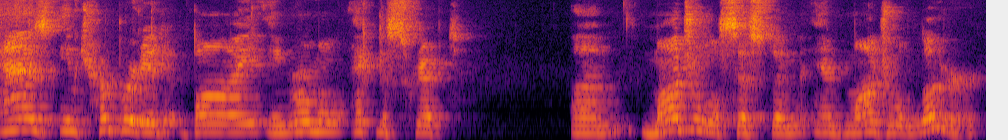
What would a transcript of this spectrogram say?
as interpreted by a normal ECMAScript um, module system and module loader.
